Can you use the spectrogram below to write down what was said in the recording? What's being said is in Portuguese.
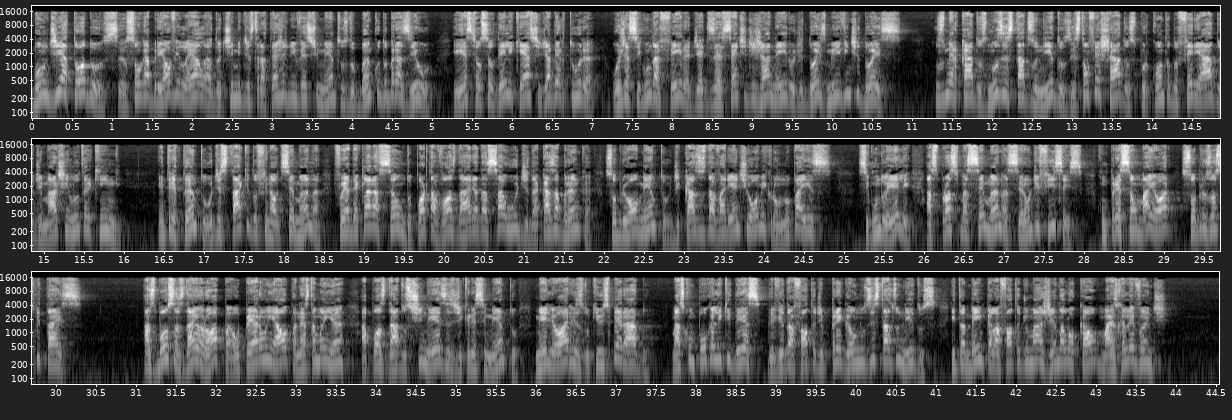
Bom dia a todos! Eu sou Gabriel Vilela, do time de Estratégia de Investimentos do Banco do Brasil, e este é o seu Dailycast de abertura. Hoje é segunda-feira, dia 17 de janeiro de 2022. Os mercados nos Estados Unidos estão fechados por conta do feriado de Martin Luther King. Entretanto, o destaque do final de semana foi a declaração do porta-voz da área da saúde da Casa Branca sobre o aumento de casos da variante Omicron no país. Segundo ele, as próximas semanas serão difíceis, com pressão maior sobre os hospitais. As bolsas da Europa operam em alta nesta manhã, após dados chineses de crescimento melhores do que o esperado, mas com pouca liquidez devido à falta de pregão nos Estados Unidos e também pela falta de uma agenda local mais relevante.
